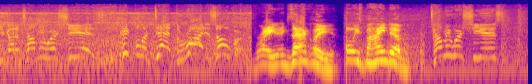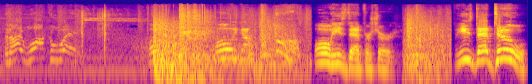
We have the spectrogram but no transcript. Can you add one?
You gotta tell me where she is. People are dead. The ride is over. Right, exactly. Oh, he's behind him. Tell me where she is, and I walk away. Oh, oh he got. Oh, he's dead for sure. He's dead too.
